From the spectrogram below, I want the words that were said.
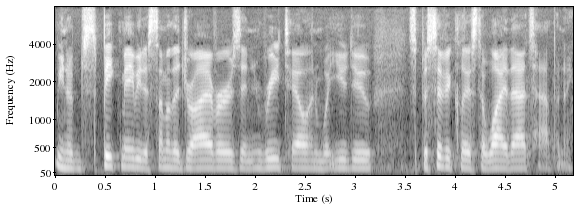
you know, speak maybe to some of the drivers in retail and what you do specifically as to why that's happening.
